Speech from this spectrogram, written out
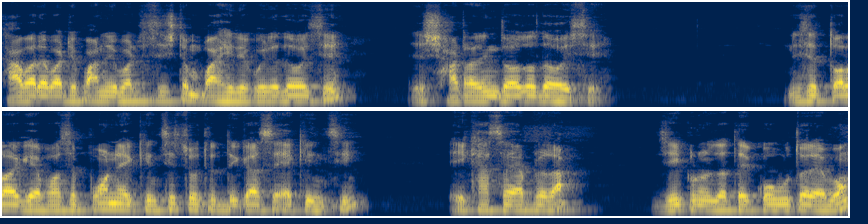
খাবারের বাটি, পানির বাটি সিস্টেম বাহিরে করে দেওয়া হয়েছে যে শাটারিং দেওয়া দেওয়া হয়েছে নিচের তলার গ্যাপ আছে পনেরো এক ইঞ্চি চতুর্দিকে আছে এক ইঞ্চি এই খাঁচায় আপনারা যে কোনো জাতের কবুতর এবং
